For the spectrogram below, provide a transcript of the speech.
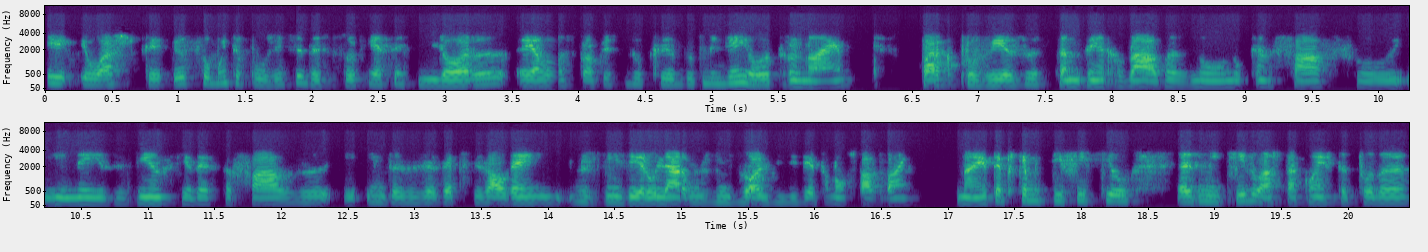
eu acho que eu sou muito apologista das pessoas conhecem-se melhor elas próprias do que, do que ninguém outro, não é? Claro que por vezes estamos enredadas no, no cansaço e na exigência desta fase e, e muitas vezes é preciso alguém nos dizer, olhar-nos nos olhos e dizer que não estás bem, não é? Até porque é muito difícil admitir, lá está com esta toda,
